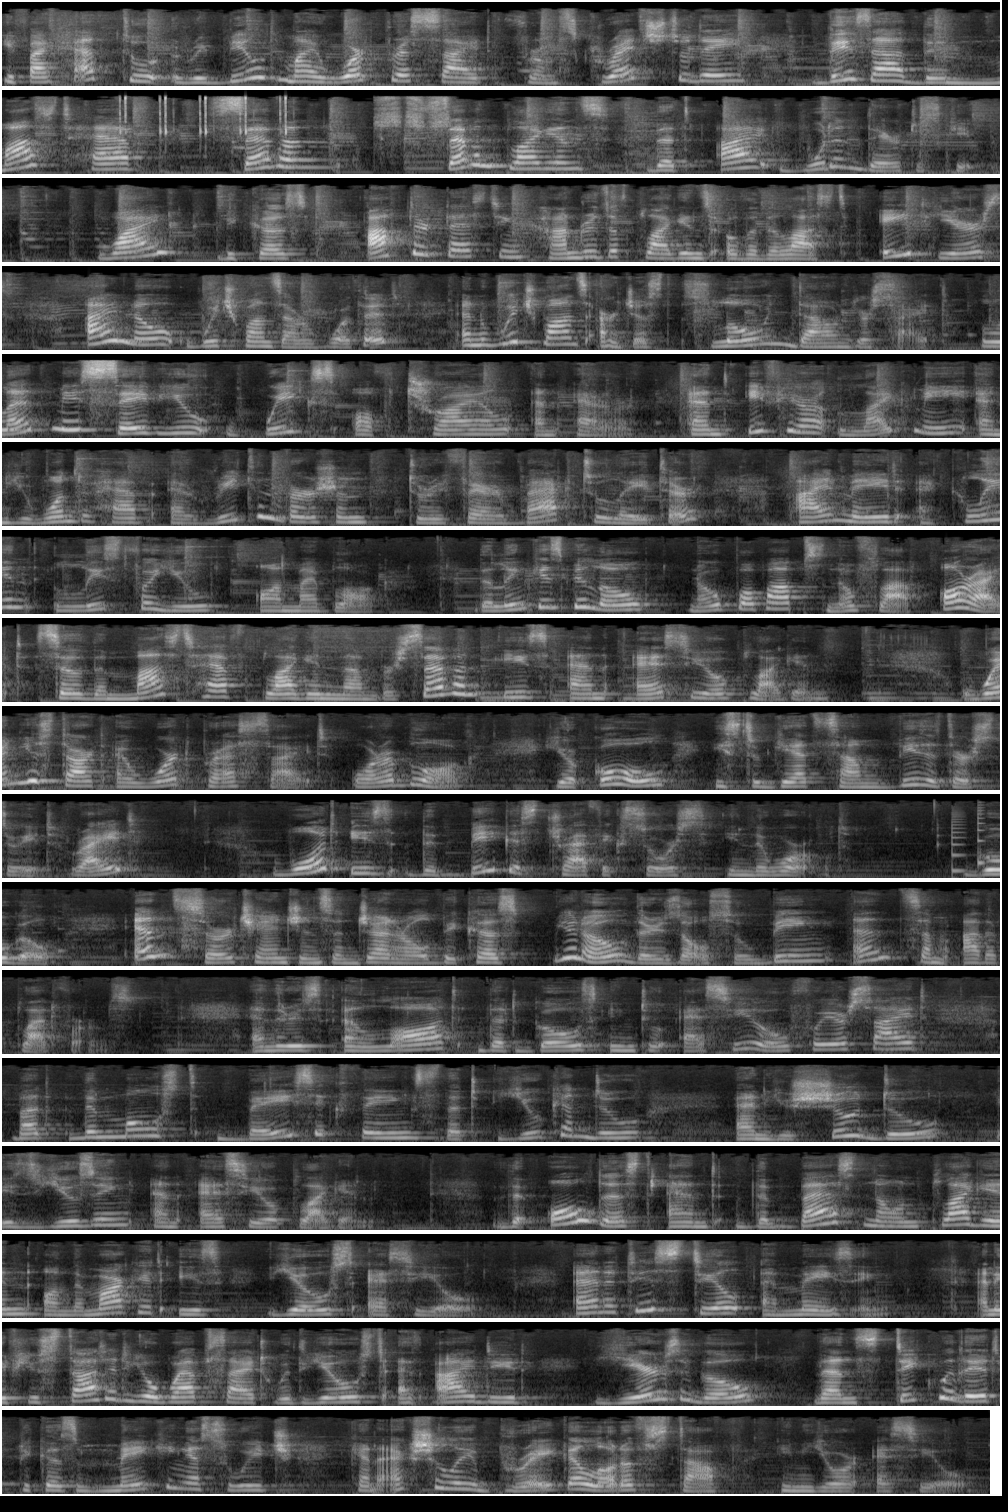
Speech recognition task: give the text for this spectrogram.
If I had to rebuild my WordPress site from scratch today, these are the must-have seven, seven plugins that I wouldn't dare to skip. Why? Because after testing hundreds of plugins over the last 8 years, I know which ones are worth it and which ones are just slowing down your site. Let me save you weeks of trial and error. And if you're like me and you want to have a written version to refer back to later, I made a clean list for you on my blog. The link is below, no pop-ups, no fluff. Alright, so the must-have plugin number 7 is an SEO plugin. When you start a WordPress site or a blog, your goal is to get some visitors to it, right? What is the biggest traffic source in the world? Google and search engines in general because, you know, there is also Bing and some other platforms. And there is a lot that goes into SEO for your site, but the most basic things that you can do and you should do is using an SEO plugin. The oldest and the best known plugin on the market is Yoast SEO, and it is still amazing. And if you started your website with Yoast as I did years ago, then stick with it because making a switch can actually break a lot of stuff in your SEO.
